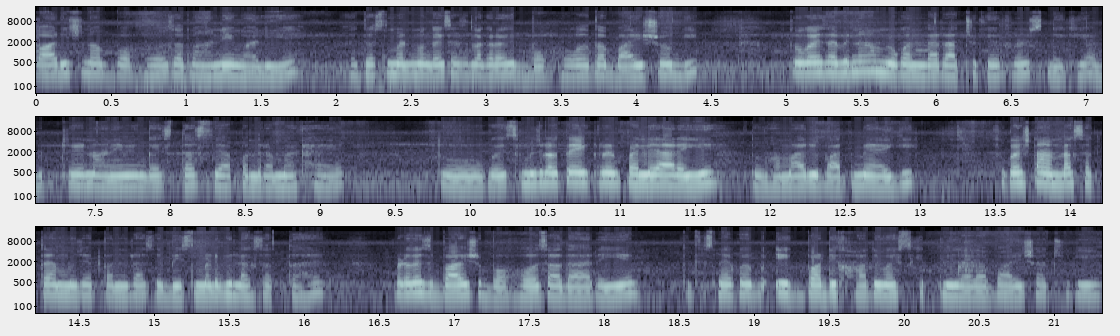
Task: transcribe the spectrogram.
बारिश ना बहुत ज़्यादा आने वाली है। दस मिनट में गई ऐसा लग रहा है कि बहुत ज़्यादा बारिश होगी। तो गैस अभी ना हम लोग अंदर आ चुके हैं फ्रेंड्स देखिए, अभी ट्रेन आने में गई दस या पंद्रह मिनट है। तो गई मुझे लगता है एक ट्रेन पहले आ रही है तो हमारी बात में आएगी। तो कैसे टाइम लग सकता है मुझे, पंद्रह से बीस मिनट भी लग सकता है। बट गई बारिश बहुत ज़्यादा आ रही है तो किसने कोई एक बार दिखा दी दो कितनी ज़्यादा बारिश आ चुकी है।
